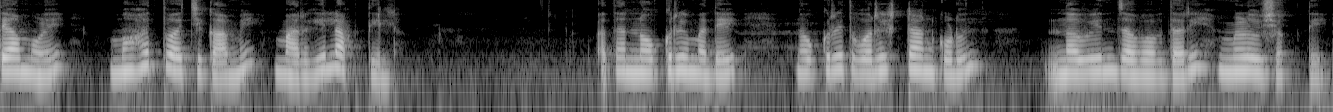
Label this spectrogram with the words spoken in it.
त्यामुळे महत्त्वाची कामे मार्गी लागतील. आता नोकरीमध्ये नोकरीत वरिष्ठांकडून नवीन जबाबदारी मिळू शकते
